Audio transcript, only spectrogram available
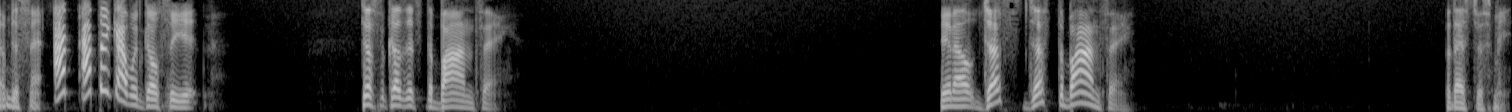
I'm just saying. I, I think I would go see it just because it's the Bond thing. You know, just just the Bond thing. But that's just me.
